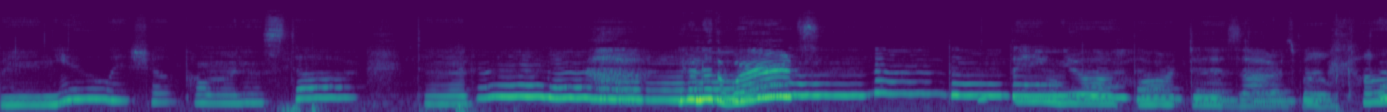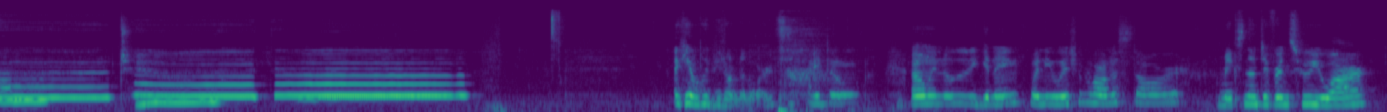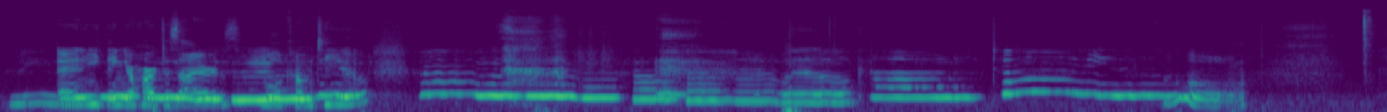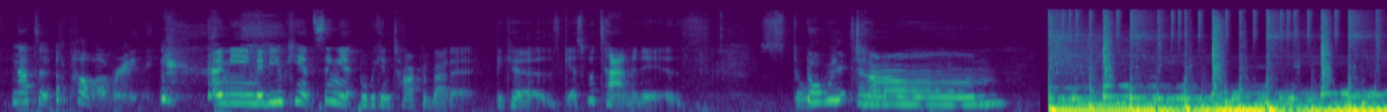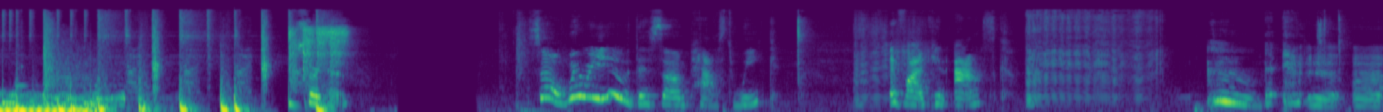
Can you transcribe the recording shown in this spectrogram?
When you wish upon a star. You You don't know the words? Thing your heart desires will come to. I can't believe you don't know the words. I don't. I only know the beginning. When you wish upon a star. Makes no difference who you are. Anything your heart desires will come to you. will come to you. Ooh. Not to pop up or anything. I mean, maybe you can't sing it, but we can talk about it. Because guess what time it is? Story time. Story this um past week? If I can ask. uh,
